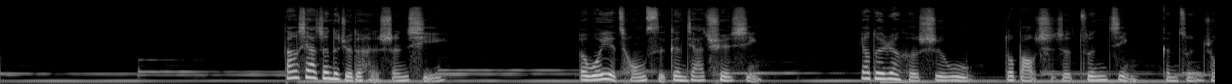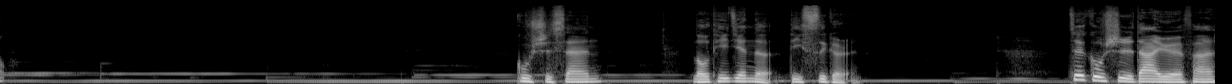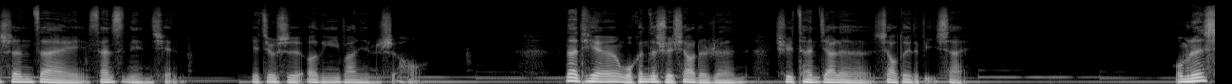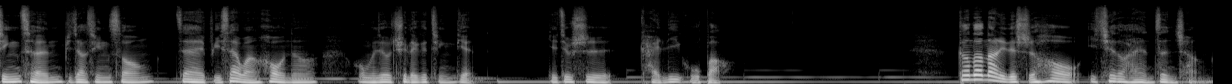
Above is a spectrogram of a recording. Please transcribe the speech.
当下真的觉得很神奇，而我也从此更加确信，要对任何事物都保持着尊敬跟尊重。故事三：楼梯间的第四个人。这故事大约发生在三四年前，也就是二零一八年的时候。那天，我跟着学校的人去参加了校队的比赛。我们的行程比较轻松，在比赛完后呢，我们就去了一个景点，也就是凯利古堡。刚到那里的时候，一切都还很正常。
